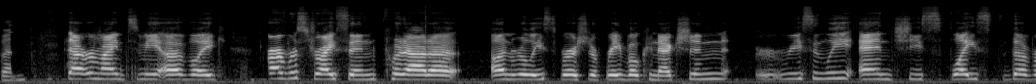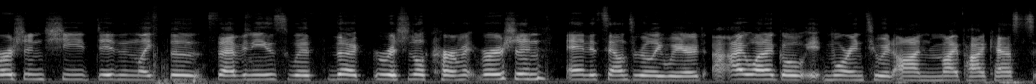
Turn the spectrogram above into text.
happened. that reminds me of like Barbra Streisand put out a unreleased version of Rainbow Connection recently and she spliced the version she did in like the 70s with the original Kermit version and it sounds really weird. I, I want to go it more into it on my podcast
